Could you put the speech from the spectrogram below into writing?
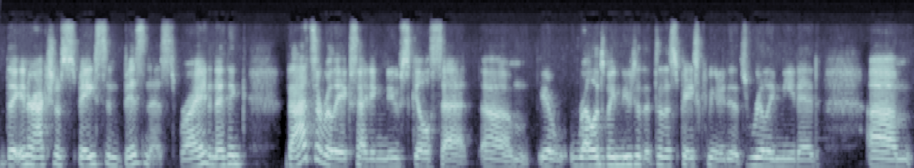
the interaction of space and business right and i think that's a really exciting new skill set um, you know relatively new to the to the space community that's really needed. Um,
